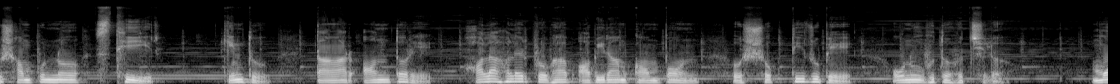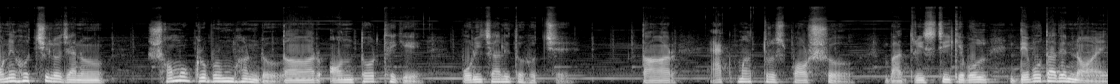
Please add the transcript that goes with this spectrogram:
সম্পূর্ণ স্থির, কিন্তু তার অন্তরে হলাহলের প্রভাব অবিরাম কম্পন ও শক্তির রূপে অনুভূত হচ্ছিল। মনে হচ্ছিল যেন সমগ্র ব্রহ্মাণ্ড তার অন্তর থেকে পরিচালিত হচ্ছে। তার একমাত্র স্পর্শ বা দৃষ্টি কেবল দেবতাদের নয়,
